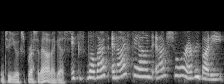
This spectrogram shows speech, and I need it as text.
until you express it out. I guess. Ex- well, that's and I found, and I'm sure everybody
